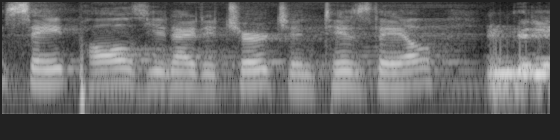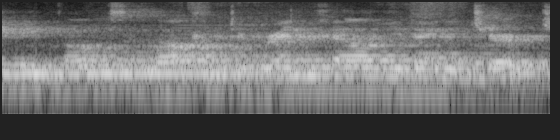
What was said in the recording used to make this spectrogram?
St. Paul's United Church in Tisdale. Good evening, folks, and welcome to Grenfell United Church.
